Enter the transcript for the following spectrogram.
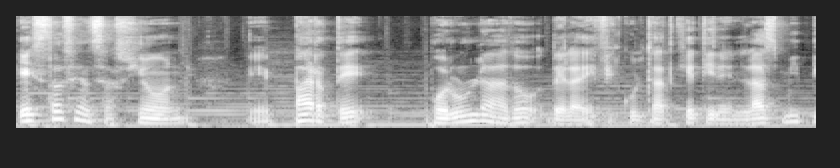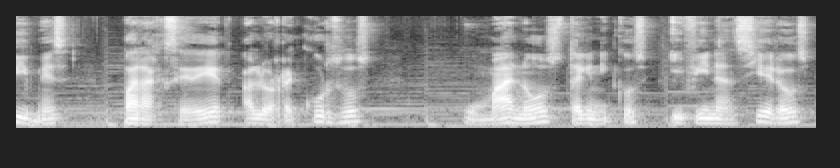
Esta sensación eh, parte, por un lado, de la dificultad que tienen las MIPIMES para acceder a los recursos humanos, técnicos y financieros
